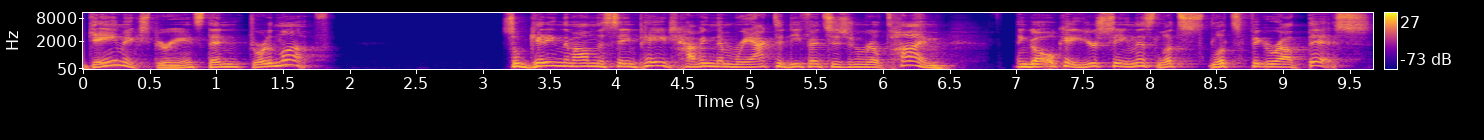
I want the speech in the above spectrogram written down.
game experience than Jordan Love. So getting them on the same page, having them react to defenses in real time and go, okay, you're seeing this. Let's let's figure out this.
